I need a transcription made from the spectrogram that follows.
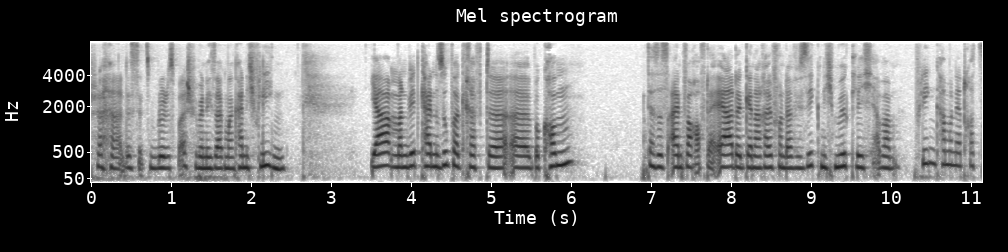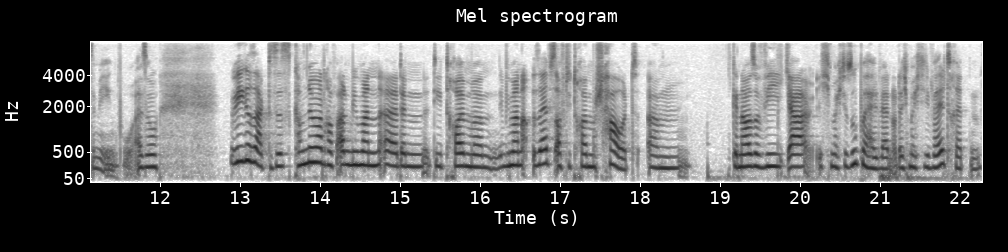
das ist jetzt ein blödes Beispiel, wenn ich sage, man kann nicht fliegen ja, man wird keine Superkräfte äh, bekommen. Das ist einfach auf der Erde generell von der Physik nicht möglich, aber fliegen kann man ja trotzdem irgendwo. Also, wie gesagt, es kommt immer darauf an, wie man äh, denn die Träume, wie man selbst auf die Träume schaut. Ähm, genauso wie, ja, ich möchte Superheld werden oder ich möchte die Welt retten.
